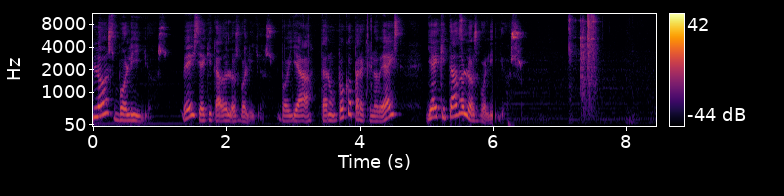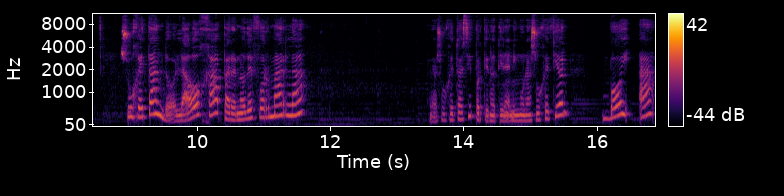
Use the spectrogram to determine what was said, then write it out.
los bolillos. ¿Veis? Ya he quitado los bolillos. Voy a dar un poco para que lo veáis. Ya he quitado los bolillos. Sujetando la hoja para no deformarla, la sujeto así porque no tiene ninguna sujeción, voy a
